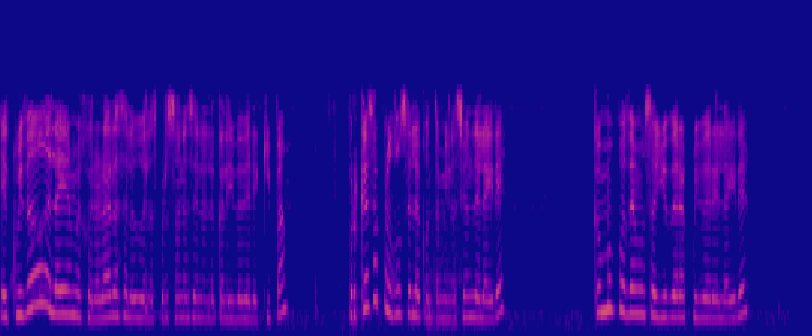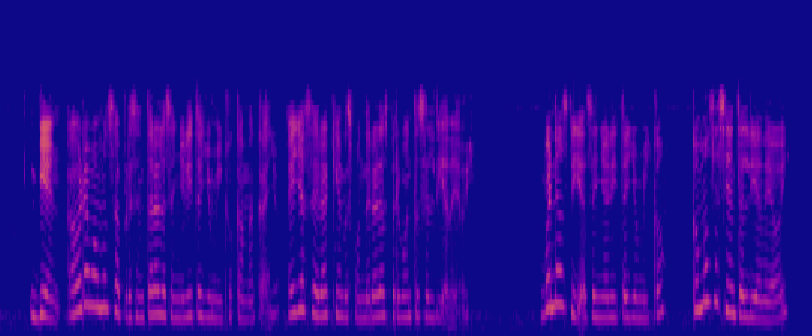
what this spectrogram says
¿El cuidado del aire mejorará la salud de las personas en la localidad de Arequipa? ¿Por qué se produce la contaminación del aire? ¿Cómo podemos ayudar a cuidar el aire? Bien, ahora vamos a presentar a la señorita Yumiko Kamakayo. Ella será quien responderá las preguntas el día de hoy. Buenos días, señorita Yumiko. ¿Cómo se siente el día de hoy?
